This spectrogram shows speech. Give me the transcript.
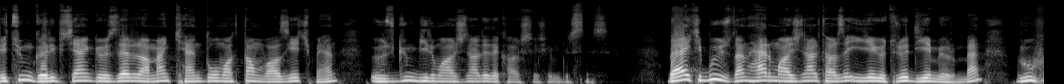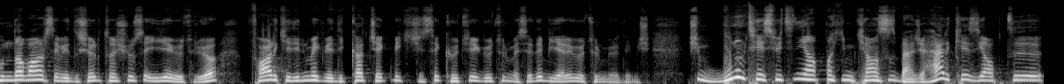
ve tüm garipseyen gözlere rağmen kendi olmaktan vazgeçmeyen özgün bir marjinalle de karşılaşabilirsiniz. Belki bu yüzden her marjinal tarza iyiye götürüyor diyemiyorum ben. Ruhunda varsa ve dışarı taşıyorsa iyiye götürüyor. Fark edilmek ve dikkat çekmek içinse kötüye götürmese de bir yere götürmüyor demiş. Şimdi bunun tespitini yapmak imkansız bence. Herkes yaptığı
